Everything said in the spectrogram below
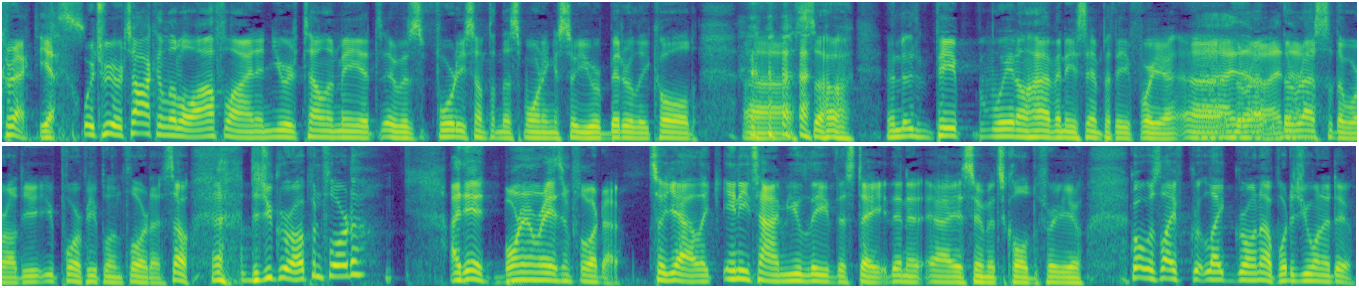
Correct. Yes. Which we were talking a little offline, and you were telling me it, it was forty something this morning, so you were bitterly cold. Uh, so, and we don't have any sympathy for you. Uh, know, the, the, rest of the world, you, you poor people in Florida. So, did you grow up in Florida? I did. Born and raised in Florida. So yeah, like anytime you leave the state, then it, I assume it's cold for you. What was life like growing up? What did you want to do?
